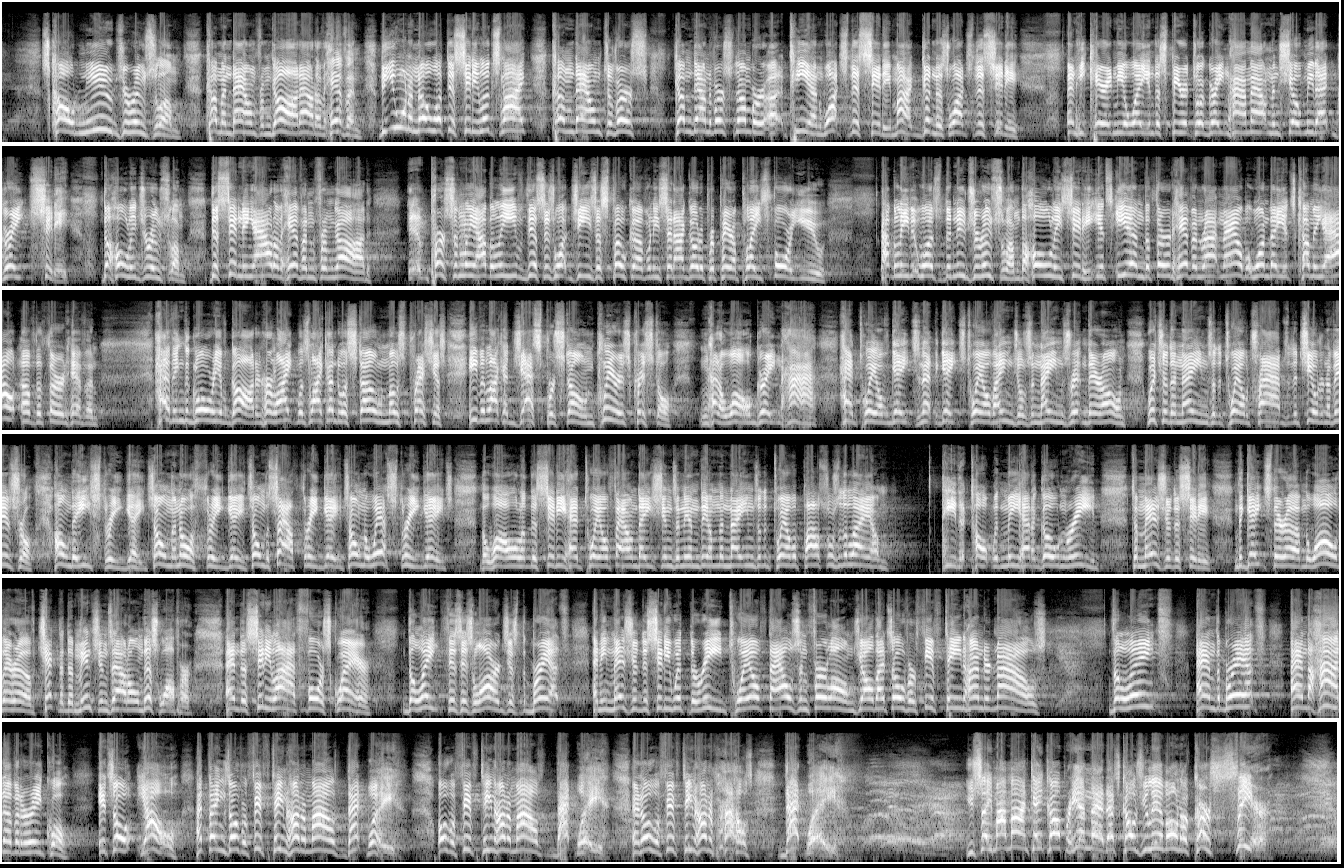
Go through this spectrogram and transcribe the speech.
It's called New Jerusalem, coming down from God out of heaven. Do you want to know what this city looks like? Come down to verse, come down to verse number uh, 10. Watch this city. My goodness, watch this city. And he carried me away in the spirit to a great and high mountain and showed me that great city, the holy Jerusalem, descending out of heaven from God. Personally, I believe this is what Jesus spoke of when he said, I go to prepare a place for you. I believe it was the New Jerusalem, the holy city. It's in the third heaven right now, but one day it's coming out of the third heaven having the glory of God. And her light was like unto a stone most precious, even like a jasper stone, clear as crystal, and had a wall great and high, had 12 gates, and at the gates 12 angels and names written thereon, which are the names of the 12 tribes of the children of Israel. On the east three gates, on the north three gates, on the south three gates, on the west three gates. The wall of the city had 12 foundations, and in them the names of the 12 apostles of the Lamb. He that talked with me had a golden reed to measure the city, the gates thereof, and the wall thereof. Check the dimensions out on this whopper. And the city lieth four square. The length is as large as the breadth. And he measured the city with the reed 12,000 furlongs. Y'all, that's over 1,500 miles. The length and the breadth and the height of it are equal. It's oh, y'all, that thing's over 1,500 miles that way, over 1,500 miles that way, and over 1,500 miles that way. You say, My mind can't comprehend that. That's because you live on a cursed sphere.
